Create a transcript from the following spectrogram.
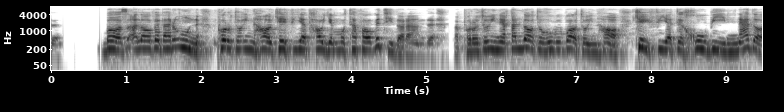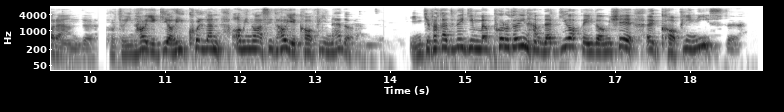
باز علاوه بر اون پروتئین ها کیفیت های متفاوتی دارند و پروتئین قلات و حبوبات و اینها کیفیت خوبی ندارند. پروتئین های گیاهی کلا آمینو اسیدهای کافی ندارند. این که فقط بگیم پروتئین هم در گیاه پیدا میشه کافی نیست.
